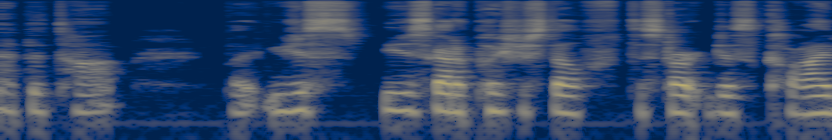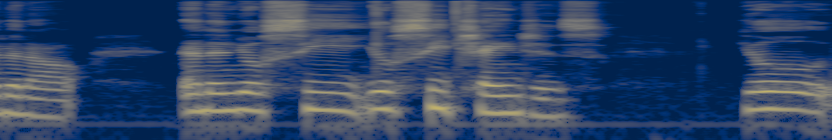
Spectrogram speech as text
at the top but you just you just got to push yourself to start just climbing out and then you'll see you'll see changes. You'll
